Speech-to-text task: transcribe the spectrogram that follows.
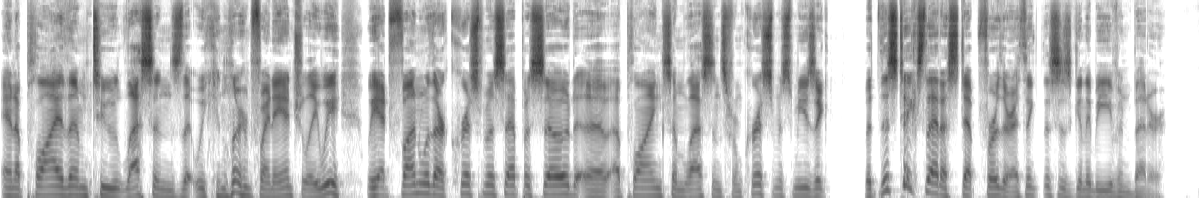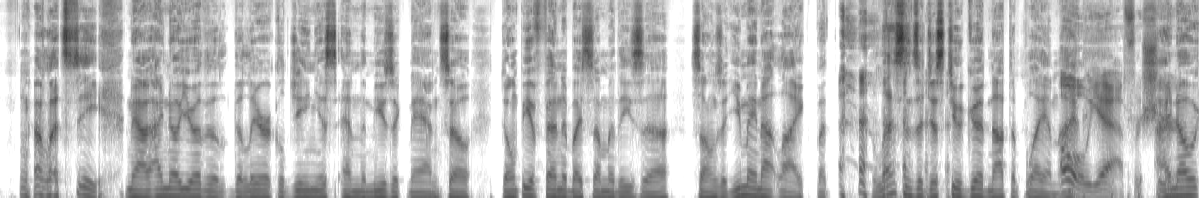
and apply them to lessons that we can learn financially. We we had fun with our Christmas episode, uh, applying some lessons from Christmas music, but this takes that a step further. I think this is going to be even better. Let's see. Now, I know you're the, the lyrical genius and the music man, so don't be offended by some of these uh, songs that you may not like, but the lessons are just too good not to play them. Oh, I, yeah, for sure. I know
